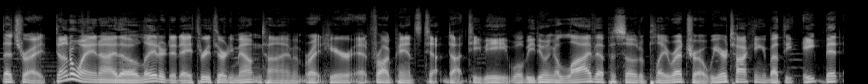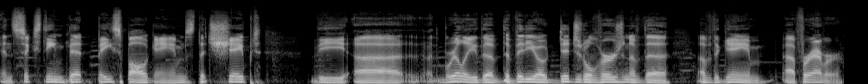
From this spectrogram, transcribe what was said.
That's right. Dunaway and I, though, later today, 3.30 Mountain Time, right here at frogpants.tv, we'll be doing a live episode of Play Retro. We are talking about the 8-bit and 16-bit baseball games that shaped the uh, really the the video digital version of the of the game uh, forever.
